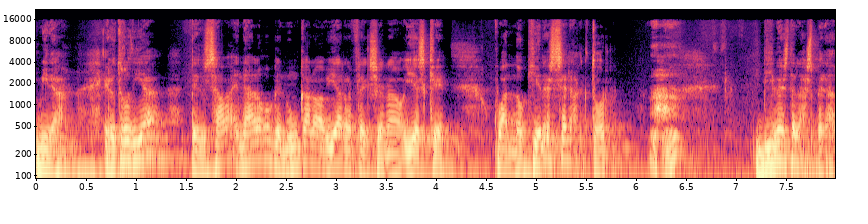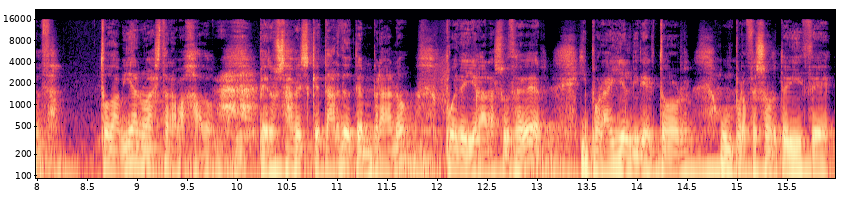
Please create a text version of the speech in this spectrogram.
mira, el otro día pensaba en algo que nunca lo había reflexionado y es que cuando quieres ser actor, vives de la esperanza. Todavía no has trabajado, pero sabes que tarde o temprano puede llegar a suceder. Y por ahí el director, un profesor te dice,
